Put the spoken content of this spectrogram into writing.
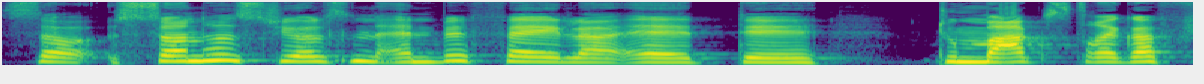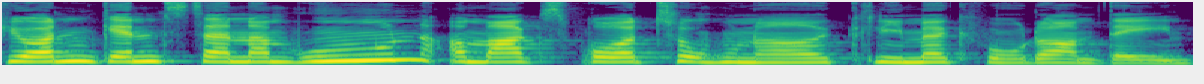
Så Sundhedsstyrelsen anbefaler, at øh, du maks drikker 14 genstande om ugen, og maks bruger 200 klimakvoter om dagen.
